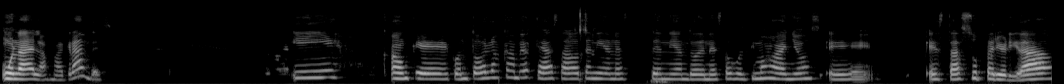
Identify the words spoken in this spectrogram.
una de las más grandes. Y aunque con todos los cambios que ha estado teniendo, en estos últimos años, eh, esta superioridad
